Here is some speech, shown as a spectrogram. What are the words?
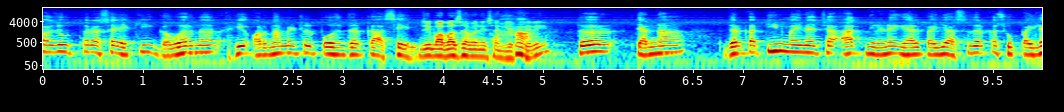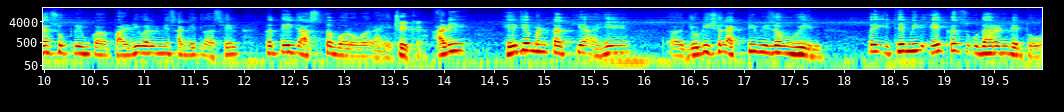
माझं उत्तर असं आहे की गव्हर्नर ही ऑर्नामेंटल पोस्ट जर का असेल जी बाबासाहेबांनी सांगितलेली. तर त्यांना जर का तीन महिन्याच्या आत निर्णय घ्यायला पाहिजे असं जर का सु पहिल्या सुप्रीम पार्टीवाल्यांनी सांगितलं असेल तर ते जास्त बरोबर आहे. ठीक आहे. आणि हे जे म्हणतात की हे ज्युडिशियल ॲक्टिव्हिजम होईल तर इथे मी एकच उदाहरण देतो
